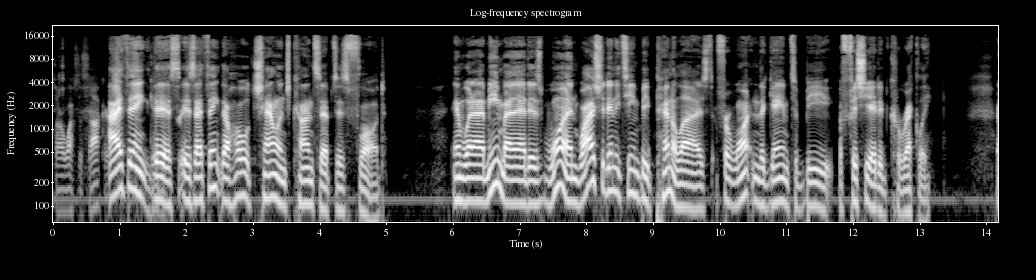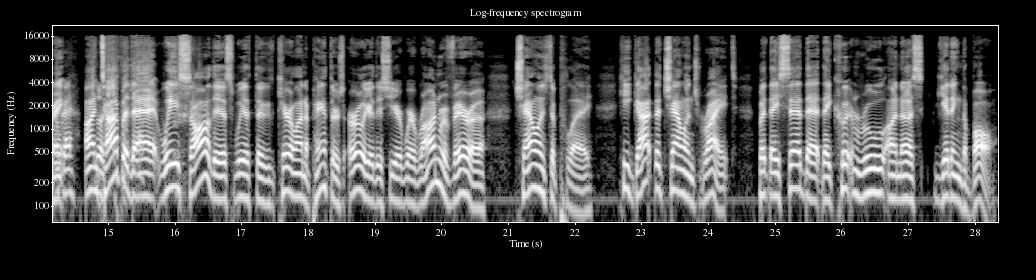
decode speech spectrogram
So I watch the soccer. I think this is I think the whole challenge concept is flawed. And what I mean by that is one, why should any team be penalized for wanting the game to be officiated correctly? Right. Okay. On So top of that, we saw this with the Carolina Panthers earlier this year where Ron Rivera challenged a play. He got the challenge right, but they said that they couldn't rule on us getting the ball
